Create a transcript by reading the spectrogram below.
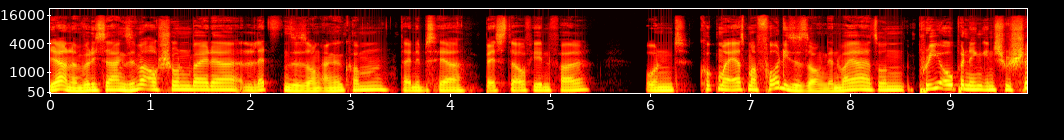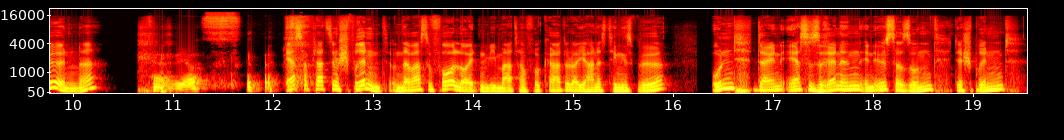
Ja, und dann würde ich sagen, sind wir auch schon bei der letzten Saison angekommen. Deine bisher beste auf jeden Fall. Und guck mal erstmal vor die Saison, denn war ja so ein Pre-Opening in Schuschön, ne? Ja. Erster Platz im Sprint. Und da warst du vor Leuten wie Martin Foucault oder Johannes Tingesbö. Und dein erstes Rennen in Östersund, der Sprint,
